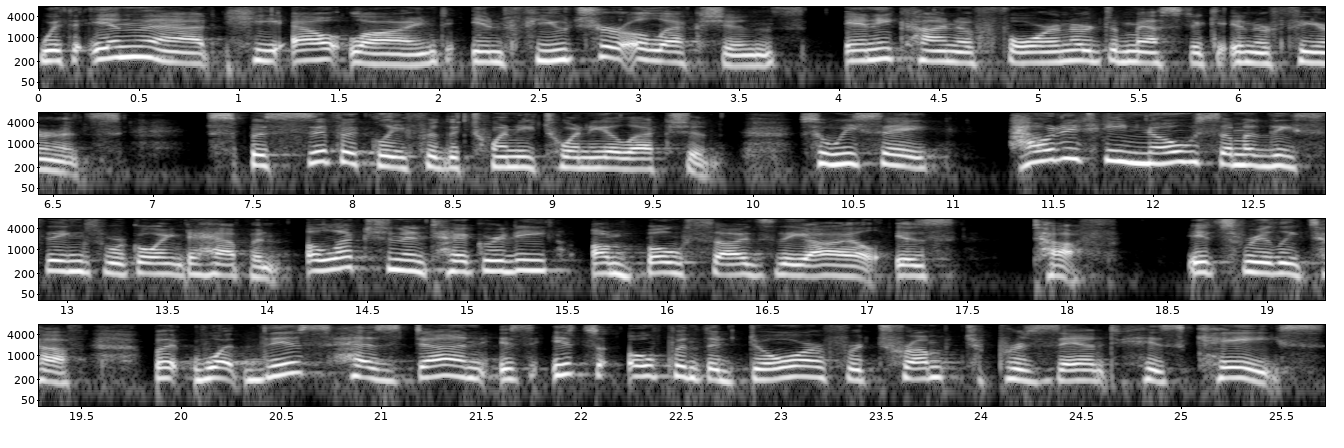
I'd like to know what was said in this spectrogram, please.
Within that, he outlined in future elections any kind of foreign or domestic interference, specifically for the 2020 election. So we say, how did he know some of these things were going to happen? Election integrity on both sides of the aisle is tough. It's really tough. But what this has done is it's opened the door for Trump to present his case.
